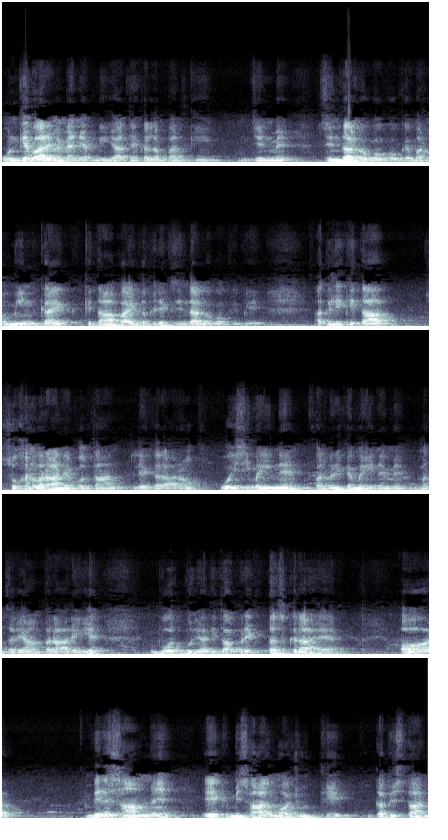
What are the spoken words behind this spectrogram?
उनके बारे में मैंने अपनी यादें कलम बंद की, जिनमें ज़िंदा लोगों को के मरहूमिन का एक किताब आई तो फिर एक ज़िंदा लोगों की भी। अगली किताब सुखन वरान मुल्तान लेकर आ रहा हूँ। वो इसी महीने, फरवरी के महीने में मंजर आम पर आ रही है। वो बुनियादी तौर पर एक तस्करा है और मेरे सामने एक मिसाल मौजूद थी दबिस्तान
